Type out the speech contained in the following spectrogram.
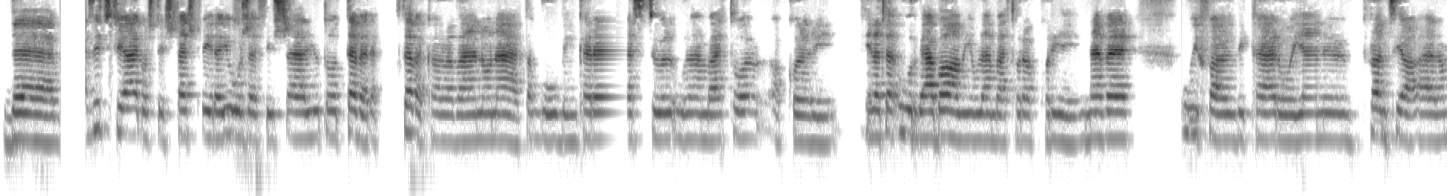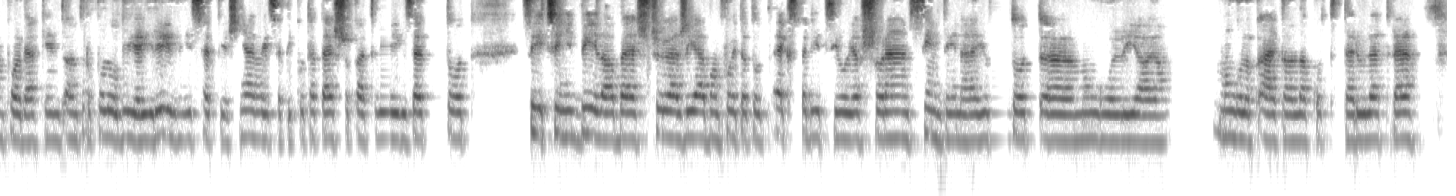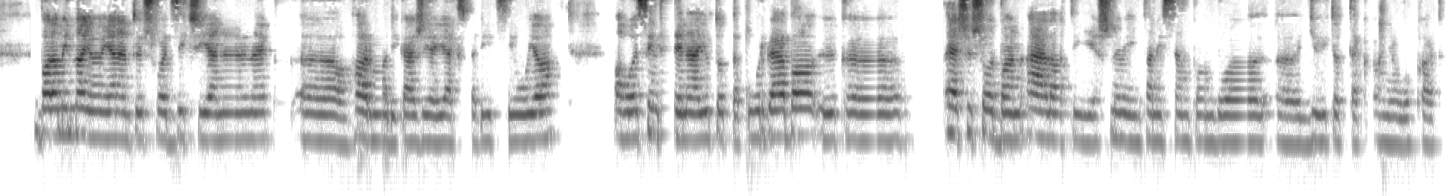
de Zicsi Ágost és testvére József is eljutott Teve, Tevekaravánon át a Góbin keresztül Ulánbátor akkori, illetve Urgába, ami Ulánbátor akkori neve, Újfalvi Károly Jenő francia állampolgárként antropológiai, régészeti és nyelvészeti kutatásokat végzett ott. Széchenyi Béla a belső Ázsiában folytatott expedíciója során szintén eljutott Mongólia, mongolok által lakott területre. Valamint nagyon jelentős volt Zicsi Jenőnek a harmadik ázsiai expedíciója, ahol szintén eljutottak Urgába, ők elsősorban állati és növénytani szempontból gyűjtöttek anyagokat.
